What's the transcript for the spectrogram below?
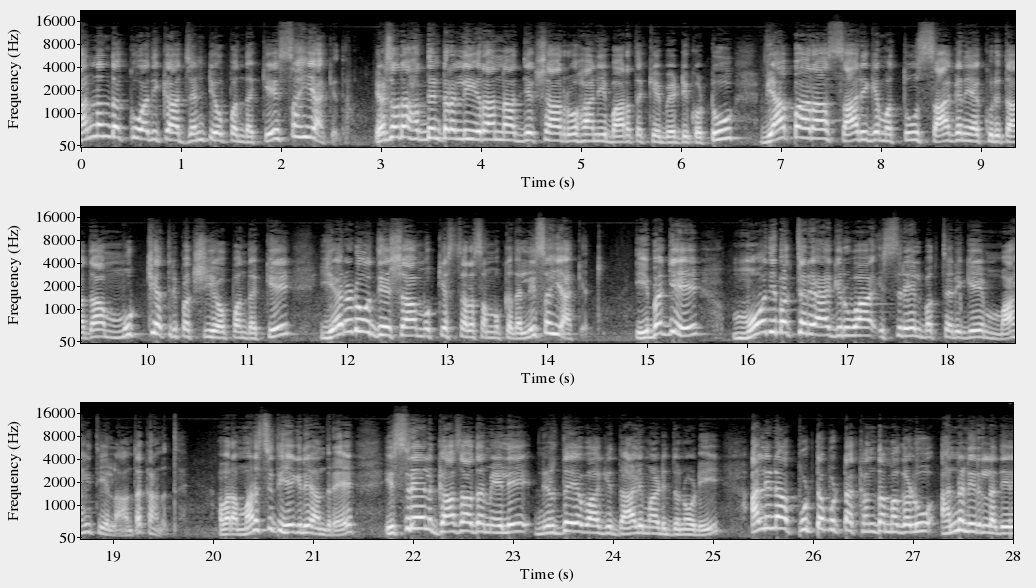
ಹನ್ನೊಂದಕ್ಕೂ ಅಧಿಕ ಜಂಟಿ ಒಪ್ಪಂದಕ್ಕೆ ಸಹಿ ಹಾಕಿದರು. ಎರಡು ಸಾವಿರದ ಹದಿನೆಂಟರಲ್ಲಿ ಇರಾನ್ನ ಅಧ್ಯಕ್ಷ ರೋಹಾನಿ ಭಾರತಕ್ಕೆ ಭೇಟಿ ಕೊಟ್ಟು, ವ್ಯಾಪಾರ, ಸಾರಿಗೆ ಮತ್ತು ಸಾಗಣೆಯ ಕುರಿತಾದ ಮುಖ್ಯ ತ್ರಿಪಕ್ಷೀಯ ಒಪ್ಪಂದಕ್ಕೆ ಎರಡೂ ದೇಶ ಮುಖ್ಯಸ್ಥರ ಸಮ್ಮುಖದಲ್ಲಿ ಸಹಿ ಹಾಕಿತ್ತು. ಈ ಬಗ್ಗೆ ಮೋದಿ ಭಕ್ತರೇ ಆಗಿರುವ ಇಸ್ರೇಲ್ ಭಕ್ತರಿಗೆ ಮಾಹಿತಿ ಇಲ್ಲ ಅಂತ ಕಾಣುತ್ತೆ. ಅವರ ಮನಸ್ಥಿತಿ ಹೇಗಿದೆ ಅಂದರೆ ಇಸ್ರೇಲ್ ಗಾಜಾದ ಮೇಲೆ ನಿರ್ದಯವಾಗಿ ದಾಳಿ ಮಾಡಿದ್ದು ನೋಡಿ, ಅಲ್ಲಿನ ಪುಟ್ಟ ಪುಟ್ಟ ಕಂದಮಗಳು ಅನ್ನ ನೀರಿಲ್ಲದೆ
